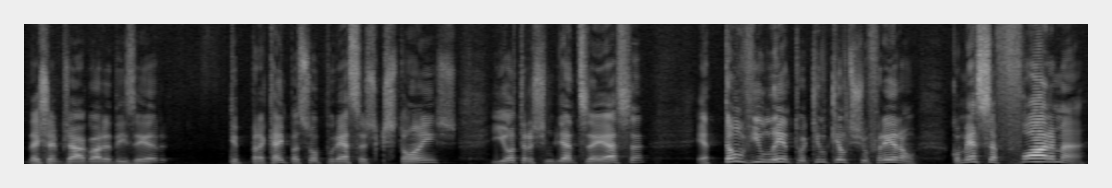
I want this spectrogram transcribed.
Deixem-me já agora dizer que, para quem passou por essas questões e outras semelhantes a essa, é tão violento aquilo que eles sofreram como essa forma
